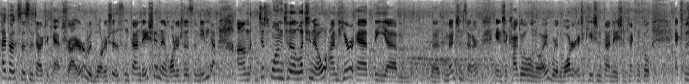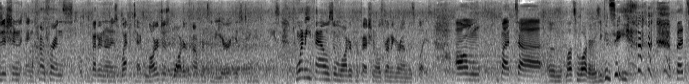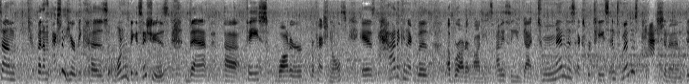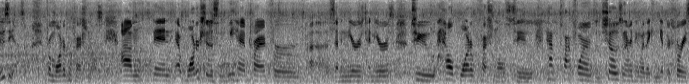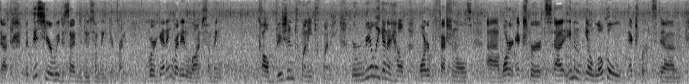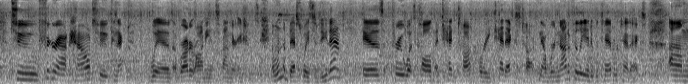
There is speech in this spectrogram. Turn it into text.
Hi folks, this is Dr. Kat Schreier with Water Citizen Foundation and Water Citizen Media. Um, just wanted to let you know I'm here at the um, uh, Convention Center in Chicago, Illinois, where the Water Education Foundation Technical Exposition and Conference, better known as WEFTEC, largest water conference of the year, is taking place. 20,000 water professionals running around this place. Um, but uh, um, lots of water, as you can see. but um, but I'm actually here because one of the biggest issues that uh, face water professionals is how to connect with a broader audience. Obviously, you've got tremendous expertise and tremendous passion and enthusiasm from water professionals. Um, and at Water Citizen, we have tried for uh, seven years, ten years to help water professionals to have platforms and shows and everything where they can get their stories out. But this year, we decided to do something different we're getting ready to launch something called Vision 2020. We're really going to help water professionals, uh, water experts, uh, even you know local experts, um, to figure out how to connect with a broader audience on their issues. And one of the best ways to do that is through what's called a TED Talk or a TEDx Talk. Now, we're not affiliated with TED or TEDx, um,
